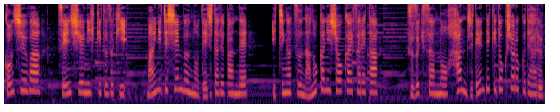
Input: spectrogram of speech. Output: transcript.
今週は先週に引き続き毎日新聞のデジタル版で1月7日に紹介された鈴木さんの反自伝的読書録である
